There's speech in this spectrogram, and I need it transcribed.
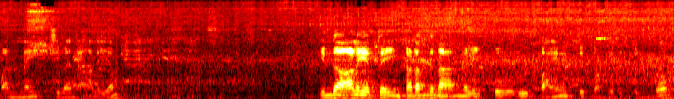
மண்ணை சிவன் ஆலயம். இந்த ஆலயத்தை கடந்து நாங்கள் இப்போது பயணித்துக் கொண்டிருக்கின்றோம்.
